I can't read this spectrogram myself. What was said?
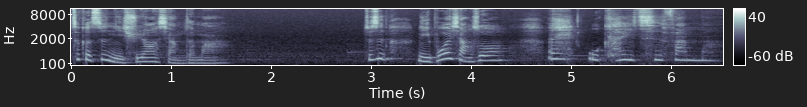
这个是你需要想的吗？就是你不会想说，哎，我可以吃饭吗？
